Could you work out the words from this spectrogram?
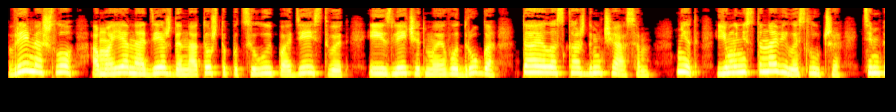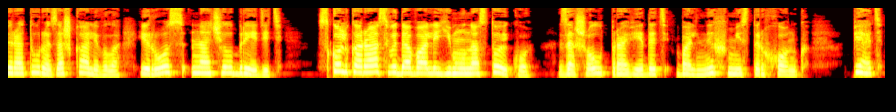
Время шло, а моя надежда на то, что поцелуй подействует и излечит моего друга, таяла с каждым часом. Нет, ему не становилось лучше, температура зашкаливала, и Росс начал бредить. «Сколько раз вы давали ему настойку?» Зашел проведать больных мистер Хонг. «Пять,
